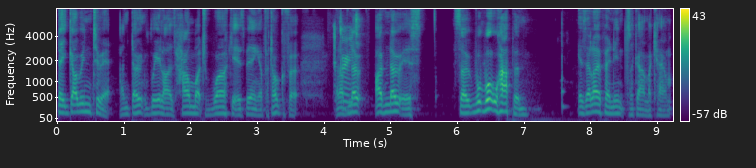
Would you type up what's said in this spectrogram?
they go into it and don't realize how much work it is being a photographer. And I've, no- I've noticed. So w- what will happen is they'll open an Instagram account.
